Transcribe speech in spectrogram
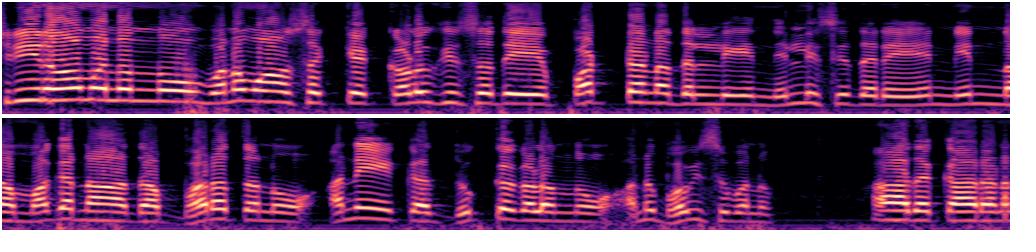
ಶ್ರೀರಾಮನನ್ನು ವನವಾಸಕ್ಕೆ ಕಳುಹಿಸದೆ ಪಟ್ಟಣದಲ್ಲಿ ನಿಲ್ಲಿಸಿದರೆ ನಿನ್ನ ಮಗನಾದ ಭರತನು ಅನೇಕ ದುಃಖಗಳನ್ನು ಅನುಭವಿಸುವನು. ಆದ ಕಾರಣ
